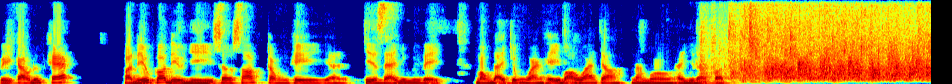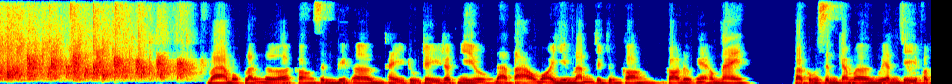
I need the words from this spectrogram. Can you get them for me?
vị cao đức khác và nếu có điều gì sơ sót trong khi uh, chia sẻ với quý vị mong đại chúng hoan hỷ bỏ quá cho nam mô a di đà phật. Và một lần nữa con xin biết ơn thầy trụ trì rất nhiều đã tạo mọi duyên lành cho chúng con có được ngày hôm nay. Và cũng xin cảm ơn quý anh chị phật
